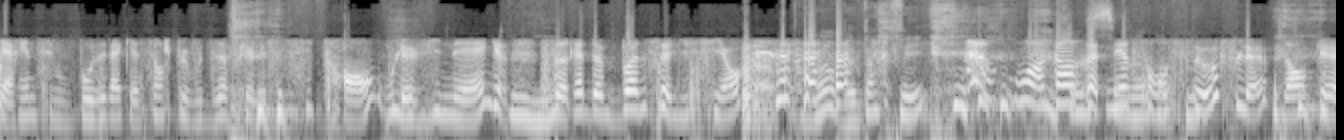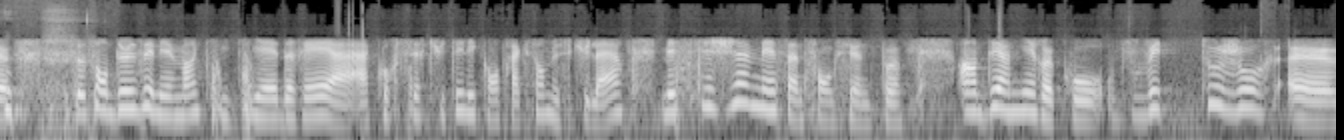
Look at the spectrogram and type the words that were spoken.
Karine, si vous posez la question, je peux vous dire que le citron ou le vinaigre serait de bonnes solutions. Bon, ben, parfait. ou encore On retenir son souffle. Donc, euh, ce sont deux éléments qui, qui aideraient à, à court-circuiter les contractions musculaires. Mais si jamais ça ne fonctionne pas, en dernier recours, vous pouvez toujours euh,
